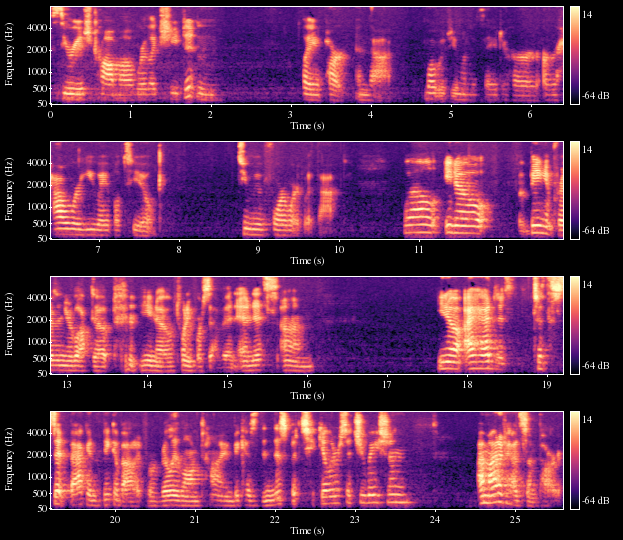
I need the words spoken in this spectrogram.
serious trauma where like she didn't play a part in that? What would you want to say to her, or how were you able to to move forward with that? Well, you know, being in prison, you're locked up, you know, 24 7. And it's, um, you know, I had to, to sit back and think about it for a really long time because in this particular situation, I might have had some part.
